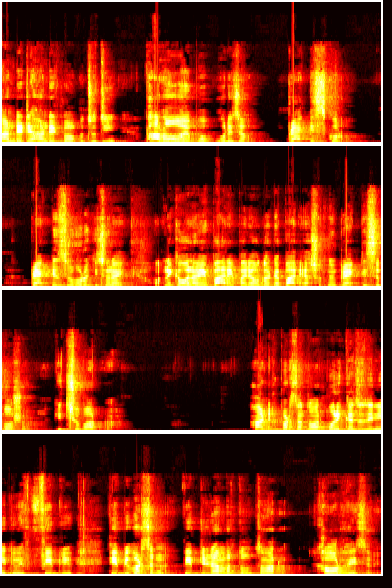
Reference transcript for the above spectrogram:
হান্ড্রেডে হান্ড্রেড পাবো। যদি ভালোভাবে পড়ে যাও প্র্যাকটিস করো। প্র্যাকটিসের উপরে কিছু নাই। অনেকে বলে, আমি পারে, পারি অতটা পারি আসলে তুমি প্র্যাকটিসে বসো, কিচ্ছু পারবে না। হান্ড্রেড পার্সেন্ট তোমার পরীক্ষা যদি নিয়ে তুমি fifty fifty percent fifty number তো তোমার খবর হয়ে যাবে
